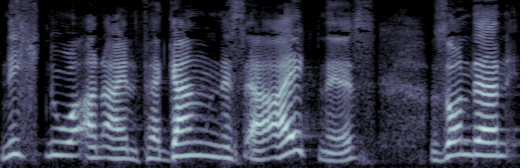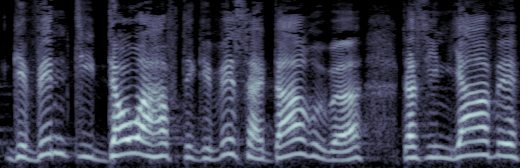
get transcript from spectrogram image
nicht nur an ein vergangenes Ereignis, sondern gewinnt die dauerhafte Gewissheit darüber, dass ihn Jahwe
